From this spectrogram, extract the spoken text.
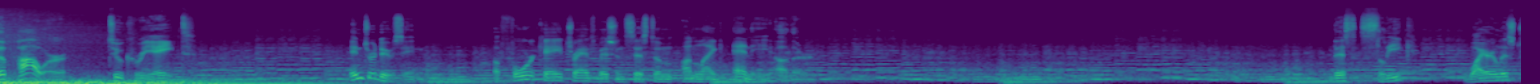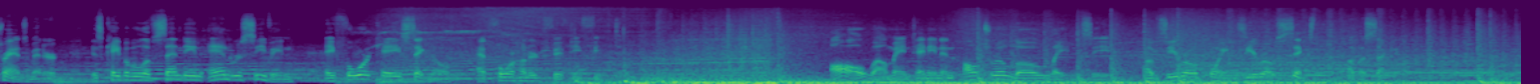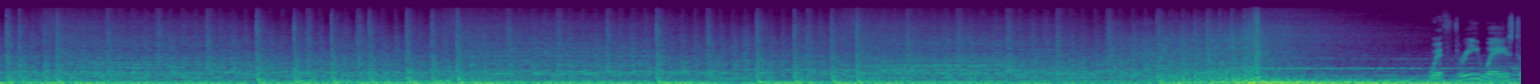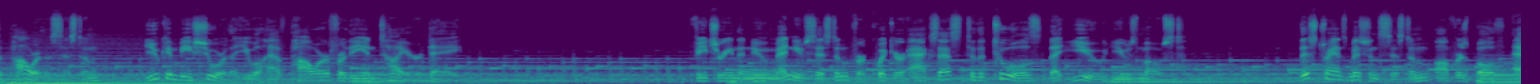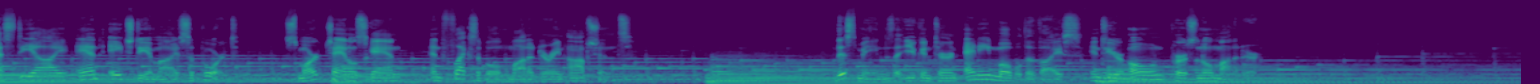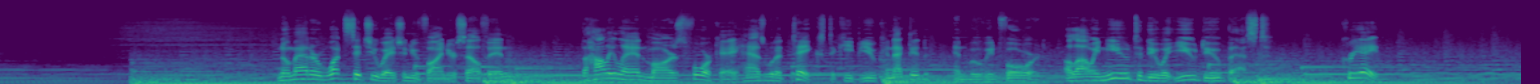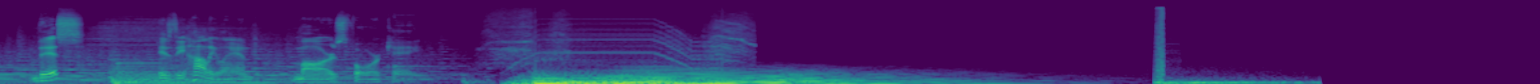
The power to create. Introducing a 4K transmission system unlike any other. This sleek, wireless transmitter is capable of sending and receiving a 4K signal at 450 feet. All while maintaining an ultra-low latency of 0.06 of a second. With three ways to power the system, you can be sure that you will have power for the entire day. Featuring the new menu system for quicker access to the tools that you use most. This transmission system offers both SDI and HDMI support, smart channel scan, and flexible monitoring options. This means that you can turn any mobile device into your own personal monitor. No matter what situation you find yourself in, the Hollyland Mars 4K has what it takes to keep you connected and moving forward, allowing you to do what you do best create. This is the Hollyland Mars 4K.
